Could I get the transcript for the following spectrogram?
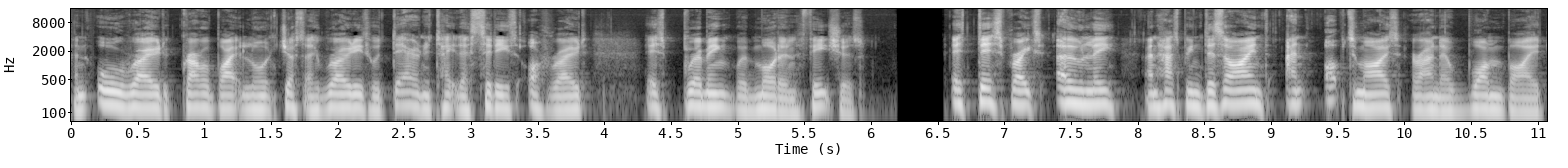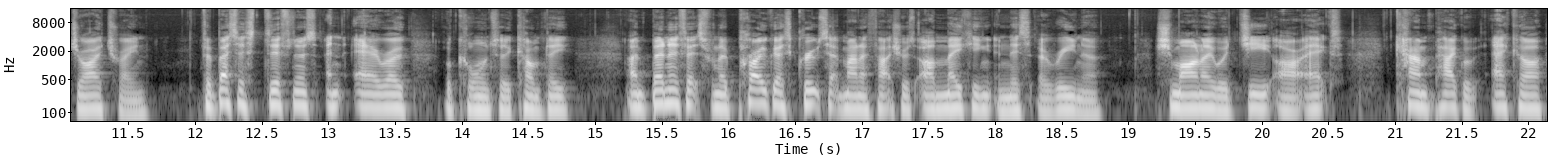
an all-road gravel bike launched just as roadies were daring to take their cities off-road, it's brimming with modern features. It's disc brakes only and has been designed and optimised around a one-by drivetrain for better stiffness and aero according to the company, and benefits from the progress group set manufacturers are making in this arena. Shimano with GRX, Campag with Ekar,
